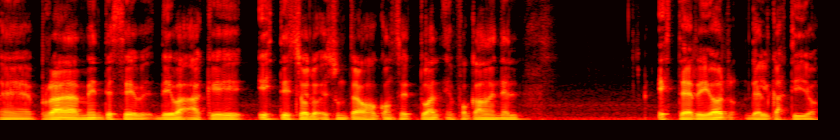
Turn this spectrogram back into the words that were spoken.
eh, probablemente se deba a que este solo es un trabajo conceptual enfocado en el exterior del castillo.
